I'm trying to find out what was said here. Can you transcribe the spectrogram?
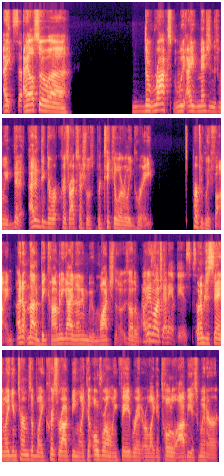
I so- I also uh the rocks we I mentioned this when we did it. I didn't think the Chris Rock special was particularly great it's perfectly fine. I don't, I'm not a big comedy guy, and I didn't even watch those otherwise. I didn't watch any of these. So. But I'm just saying, like in terms of like Chris Rock being like the overwhelming favorite or like a total obvious winner,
